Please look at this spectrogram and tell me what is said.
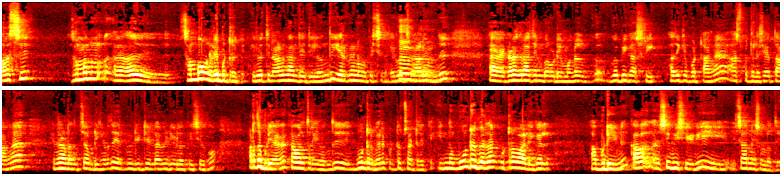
அரசு சம்பந்தம் அதாவது சம்பவம் நடைபெற்றிருக்கு. இருபத்தி நான்காம் தேதியில வந்து ஏற்கனவே நம்ம பேசியிருக்கோம். இருபத்தி நாலு வந்து கனகராஜ் என்பவருடைய மகள் கோபிகா ஸ்ரீ பாதிக்கப்பட்டாங்க ஆஸ்பத்திரியில் சேர்த்தாங்க. என்ன நடந்துச்சு அப்படிங்கிறத ஏற்கனவே டீட்டெயிலாக வீடியோவில் பேசியிருக்கோம். அடுத்தபடியாக காவல்துறை வந்து மூன்று பேரை குற்றச்சாட்டு இருக்கு. இந்த மூன்று பேர் தான் குற்றவாளிகள் அப்படின்னு காவல் சிபிசிஐடி விசாரணை சொல்லுது.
